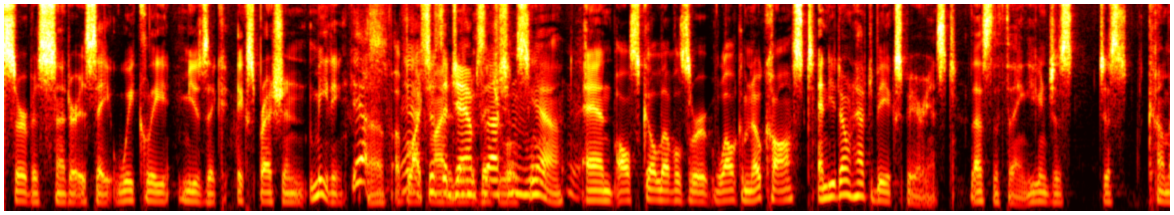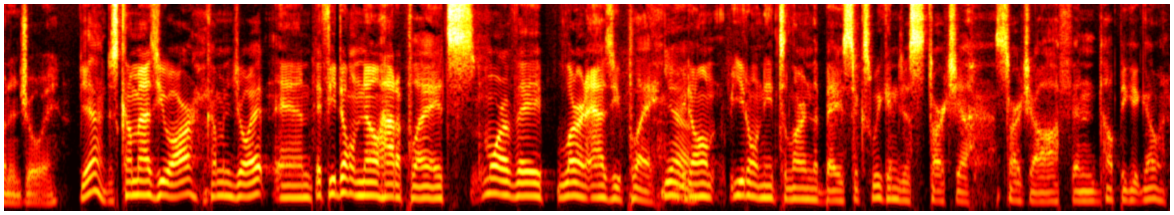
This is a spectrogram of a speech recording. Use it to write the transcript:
Service Center. It's a weekly music expression meeting Yes. of, of Yeah, it's just a jam session. individuals. Yeah. And all skill levels are welcome, no cost. And you don't have to be experienced. That's the thing. You can just just come and enjoy. Yeah, just come as you are. Come enjoy it. And if you don't know how to play, it's more of a learn as you play. Yeah. You don't you don't need to learn the basics. We can just start you start you off and help you get going.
